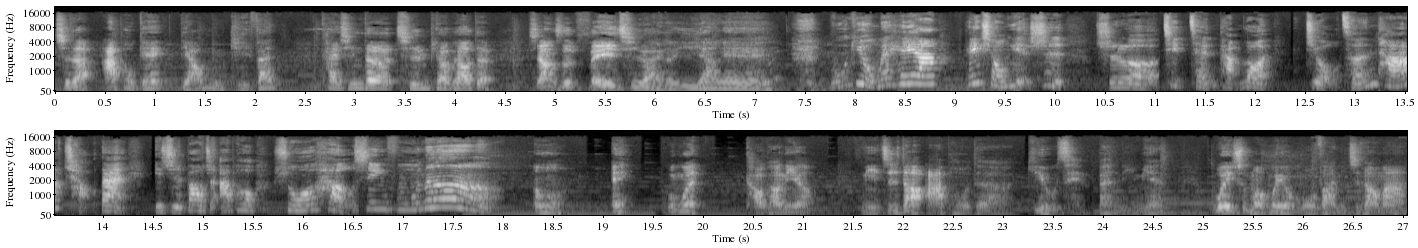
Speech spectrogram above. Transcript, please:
吃了阿婆给屌母鸡饭，开心的轻飘飘的，像是飞起来了一样哎。不有咩黑啊？黑熊也是吃了七层塔乱。九层塔炒蛋，一直抱着阿婆说好幸福呢。哦，哎，问问，考考你哦，你知道阿婆的九层蛋里面为什么会有魔法？你知道吗？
